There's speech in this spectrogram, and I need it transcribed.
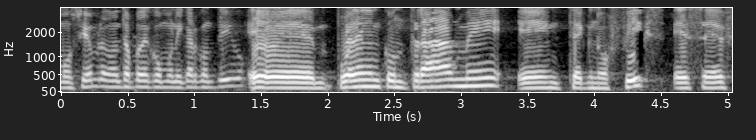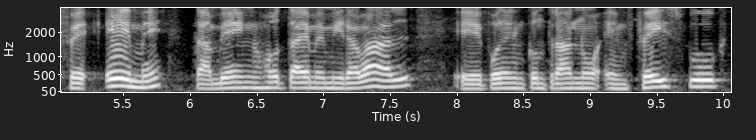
como siempre, ¿dónde te pueden comunicar contigo? Eh, pueden encontrarme en Tecnofix SFM, también JM Mirabal. Eh, pueden encontrarnos en Facebook,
